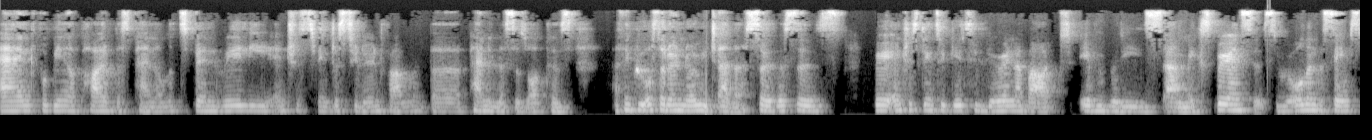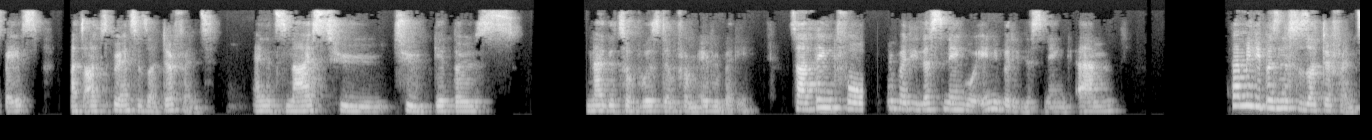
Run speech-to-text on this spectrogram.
and for being a part of this panel. It's been really interesting just to learn from the panelists as well, because I think we also don't know each other. So this is very interesting to get to learn about everybody's um, experiences. We're all in the same space, but our experiences are different. And it's nice to, to get those nuggets of wisdom from everybody. So I think for everybody listening or anybody listening, um, family businesses are different.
